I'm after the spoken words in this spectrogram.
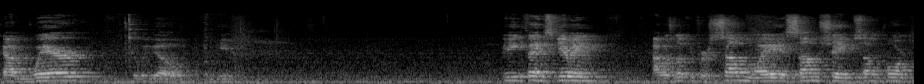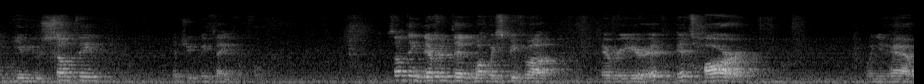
God, where do we go from here? Being Thanksgiving, I was looking for some way, some shape, some form to give you something that you can be thankful for. Something different than what we speak about every year. It, it's hard when you have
